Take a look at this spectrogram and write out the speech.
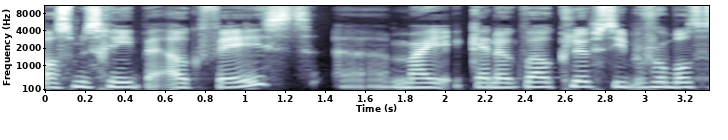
past misschien niet bij elk feest, uh, maar ik ken ook wel clubs die bijvoorbeeld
